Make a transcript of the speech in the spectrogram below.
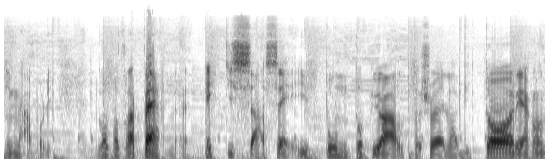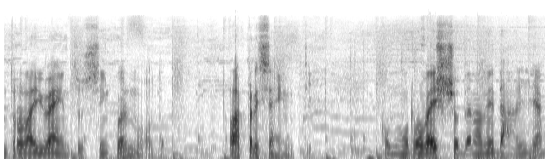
in Napoli lo potrà perdere e chissà se il punto più alto, cioè la vittoria contro la Juventus in quel modo, rappresenti come un rovescio della medaglia,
